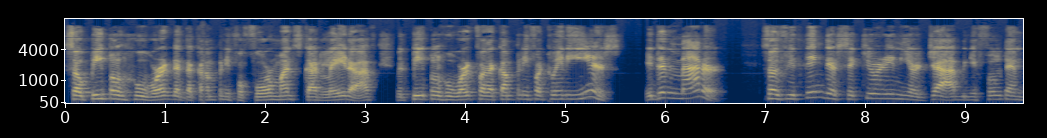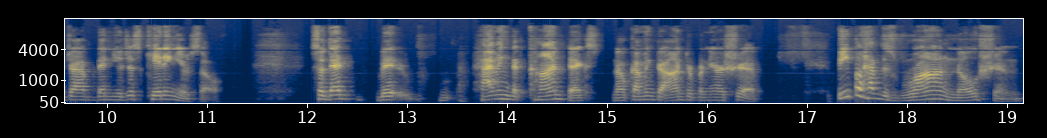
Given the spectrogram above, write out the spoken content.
So people who worked at the company for four months got laid off with people who worked for the company for 20 years. It didn't matter. So if you think there's security in your job, in your full-time job, then you're just kidding yourself. So that having that context, now coming to entrepreneurship, people have this wrong notion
